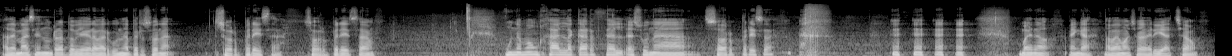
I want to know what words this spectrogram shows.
Además, en un rato voy a grabar con una persona sorpresa. Sorpresa. ¿Una monja en la cárcel es una sorpresa? bueno, venga, nos vemos, chavalería. Chao.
